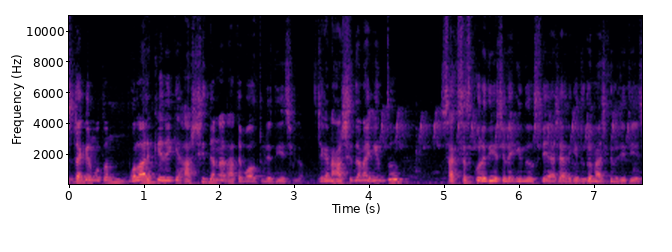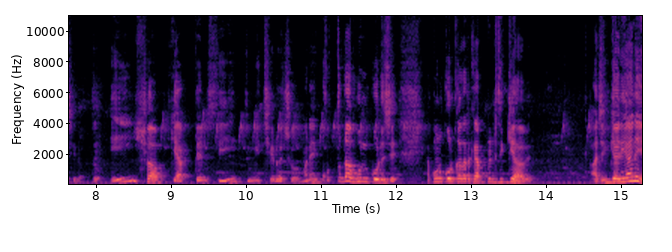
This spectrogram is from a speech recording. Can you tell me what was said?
স্ট্যাকের মতন বলারকে রেখে হাসিদানার হাতে বল তুলে দিয়েছিল। যেখানে হাসিদানা কিন্তু সাকসেস করে দিয়েছিল, কিন্তু শ্রেয়াস আয়ারকে দুটো ম্যাচ কিন্তু জিতিয়েছিল। তো এই সব ক্যাপ্টেন্সি তুমি ছেড়েছো মানে কতটা ভুল করেছে, এখন কলকাতার ক্যাপ্টেন্সি কী হবে? আজিঙ্কা রিয়ানি?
